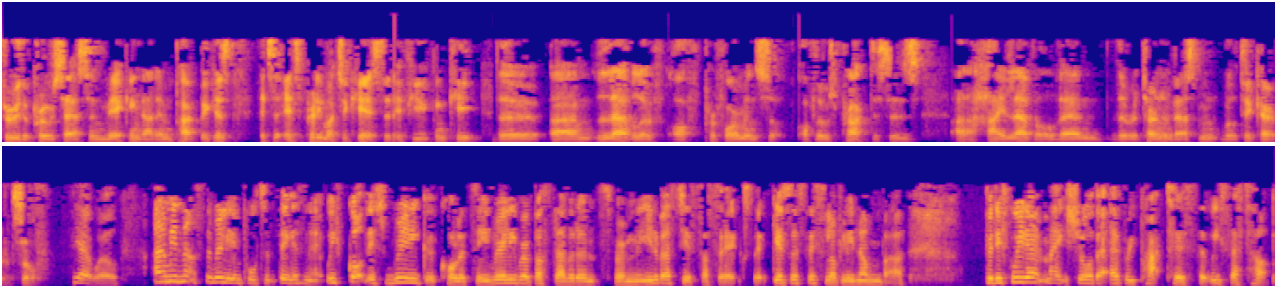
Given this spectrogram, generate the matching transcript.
through the process and making that impact because it's it's pretty much a case that if you can keep the um, level of, of performance of those practices at a high level, then the return investment will take care of itself. Yeah, it will. I mean, that's the really important thing, isn't it? We've got this really good quality, really robust evidence from the University of Sussex that gives us this lovely number. But if we don't make sure that every practice that we set up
